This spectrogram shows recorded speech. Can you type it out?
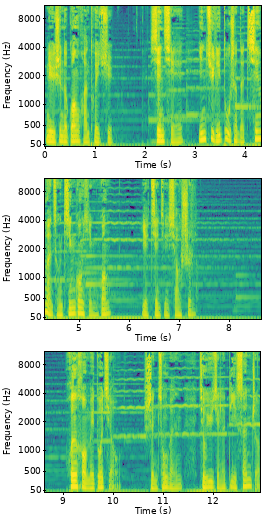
女神的光环褪去，先前因距离度上的千万层金光银光，也渐渐消失了。婚后没多久，沈从文就遇见了第三者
